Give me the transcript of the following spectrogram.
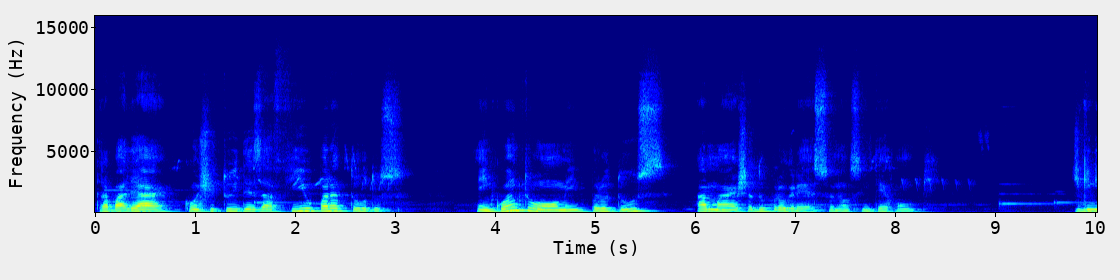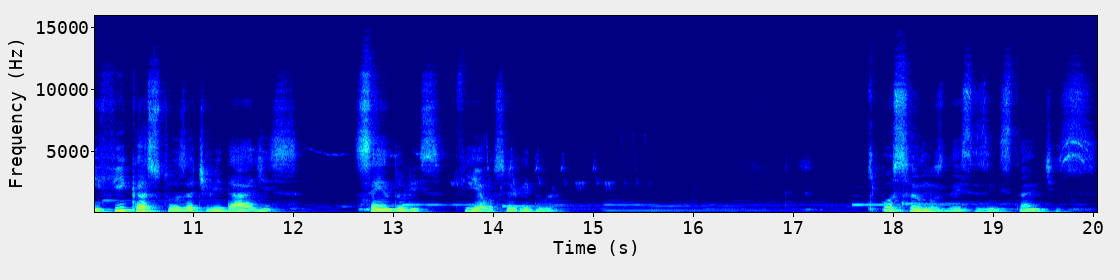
Trabalhar constitui desafio para todos. Enquanto o homem produz, a marcha do progresso não se interrompe. Dignifica as tuas atividades, sendo-lhes fiel servidor. Que possamos, nesses instantes,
